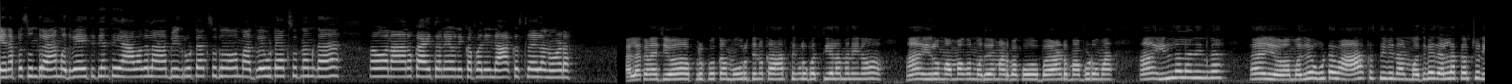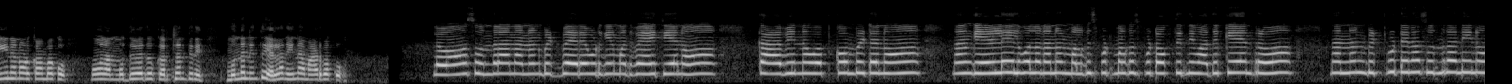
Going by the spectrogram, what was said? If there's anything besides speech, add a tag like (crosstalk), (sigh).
ಏನಪ್ಪ ಸುಂದ್ರ ಮದುವೆ ಆಯ್ತಿದೆ ಅಂತ ಯಾವಾಗಲ್ಲ ಬೀಗ್ ಊಟ ಹಾಕ್ಸೋದು ಮದುವೆ ಊಟ ಹಾಕ್ಸೋದು ನನ್ಗ? ನಾನು ಕಾಯ್ತಾನೆ ಅವನಿಕಪ್ಪ ನೀನು ಹಾಕಿಸ್ಲೇ ಇಲ್ಲ ನೋಡ. ಅಲ್ಲ ಕಣ ಜೀವ ಅಪರೂಪಕ್ಕೆ ಮೂರು ದಿನಕ್ಕೆ ಆರು ತಿಂಗಳು ಬತ್ತೀಯಲ್ಲಮ್ಮ ನೀನು? ಹಾ ಇರು ಮೊಮ್ಮಗನ ಮದುವೆ ಮಾಡಬೇಕು ಬಾಡು ಮಬಿಡುಮ ಹಾ ಇಲ್ಲಲ್ಲ ನಿನ್ಗೆ? ಅಯ್ಯೋ ಮದುವೆ ಊಟ ಹಾಕಿಸ್ತೀವಿ ನಾನು ಮದುವೆದೆಲ್ಲ ಖರ್ಚು ನೀನೇ ನೋಡ್ಕೊಬೇಕು ಹ್ಞೂ ನಾನು ಮದುವೆದು ಖರ್ಚು ಅಂತೀನಿ ಮುಂದೆ ನಿಂತು ಎಲ್ಲ ನೀನೇ ಮಾಡಬೇಕು. ಸುಂದ್ರ ನನ್ನನ್ನು ಬಿಟ್ಟು ಬೇರೆ ಹುಡುಗಿ ಮದುವೆ ಆಯ್ತೇನೋ? ಕಾವಿನ ಒಪ್ಕೊಂಡ್ಬಿಟ್ಟನು? ಮಲಗಿಸ್ಬಿಟ್ಟು ಮಲಗಿಸ್ಬಿಟ್ಟು ಹೋಗ್ತಿದ್ ನೀವು ಅದಕ್ಕೆ ಅಂದ್ರು? ನನ್ನನ್ನು ಬಿಟ್ಬಿಟ್ಟೇನೋ ಸುಂದ್ರ ನೀನು?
